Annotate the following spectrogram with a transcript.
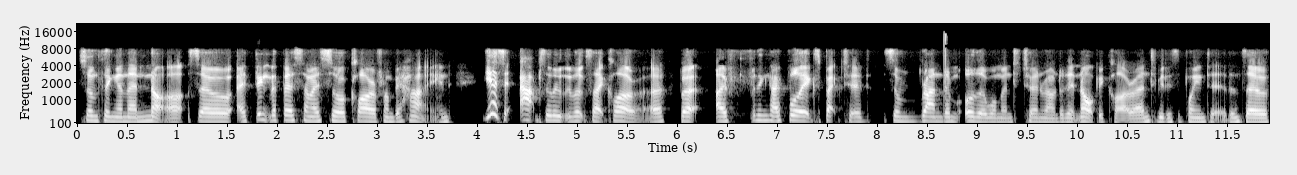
something and they're not. So I think the first time I saw Clara from behind, yes, it absolutely looks like Clara, but I think I fully expected some random other woman to turn around and it not be Clara and to be disappointed. And so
